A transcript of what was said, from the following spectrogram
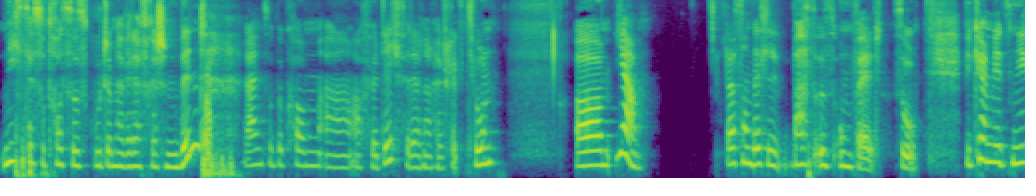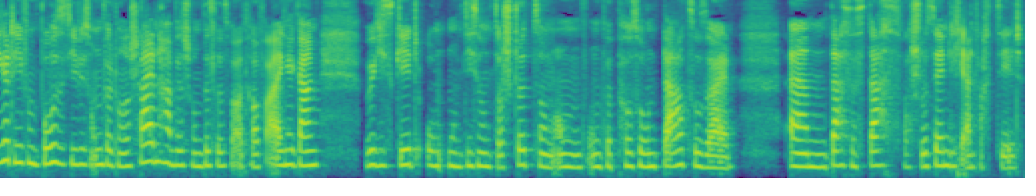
nichtsdestotrotz ist es gut, immer wieder frischen Wind reinzubekommen, äh, auch für dich, für deine Reflexion. Ähm, ja, das so ein bisschen, was ist Umfeld? So, wie können wir jetzt negativ und positives Umfeld unterscheiden? Haben wir schon ein bisschen so darauf eingegangen. Wirklich, es geht um, um diese Unterstützung, um, um für Personen da zu sein. Ähm, das ist das, was schlussendlich einfach zählt.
